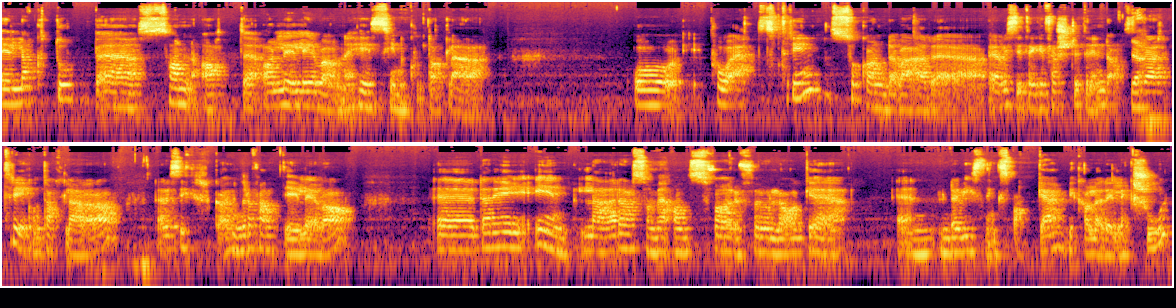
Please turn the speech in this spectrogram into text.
er lagt opp eh, sånn at eh, alle elevene har sin kontaktlærer. Og på ett trinn så kan det være ja, Hvis jeg tar første trinn, da, så det er tre kontaktlærere. Der er ca. 150 elever. Eh, det er én lærer som har ansvaret for å lage en undervisningspakke. Vi kaller det leksjon.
